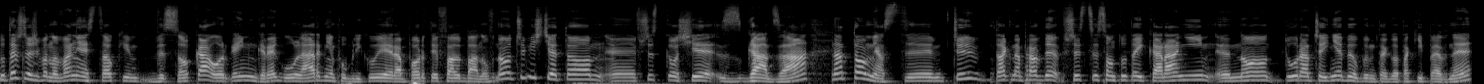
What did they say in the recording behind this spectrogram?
Skuteczność banowania jest całkiem wysoka. Wargaming regularnie publikuje raporty falbanów. No oczywiście to e, wszystko się zgadza. Natomiast e, czy tak naprawdę wszyscy są tutaj karani? E, no tu raczej nie byłbym tego taki pewny.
